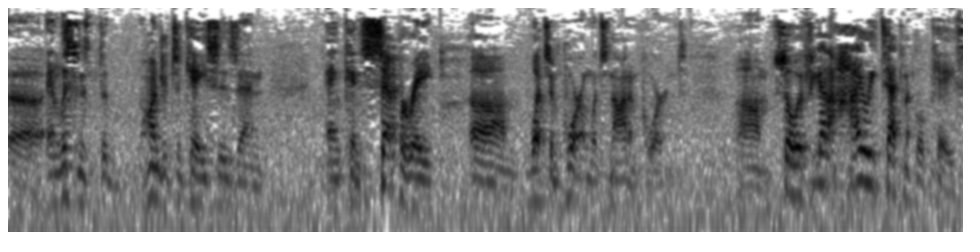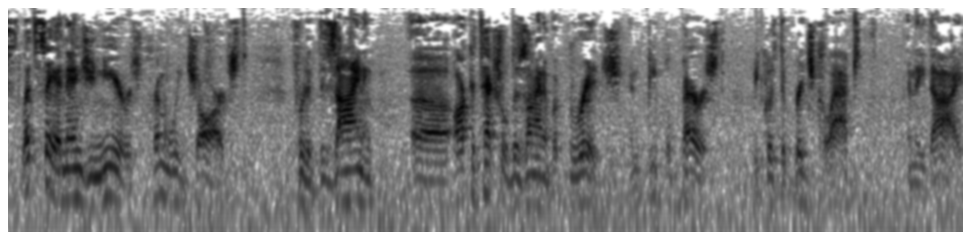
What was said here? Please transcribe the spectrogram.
uh, and listens to hundreds of cases and and can separate um, what's important, what's not important. Um, so if you got a highly technical case, let's say an engineer is criminally charged for the design, uh, architectural design of a bridge, and people perished because the bridge collapsed and they died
